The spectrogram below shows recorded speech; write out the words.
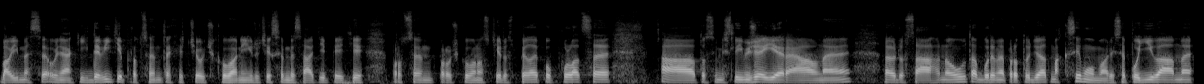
bavíme se o nějakých 9% ještě očkovaných do těch 75% pro očkovanosti dospělé populace populace a to si myslím, že je reálné eh, dosáhnout a budeme proto dělat maximum. A když se podíváme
